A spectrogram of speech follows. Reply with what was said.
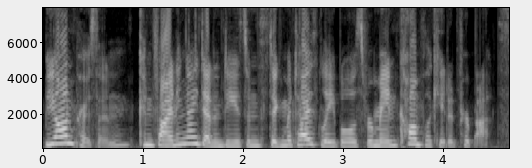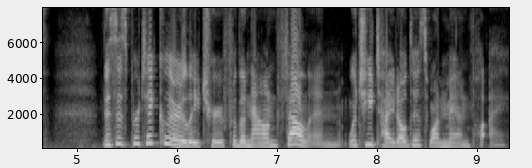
Beyond prison, confining identities and stigmatized labels remain complicated for Betts. This is particularly true for the noun felon, which he titled his one man play.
